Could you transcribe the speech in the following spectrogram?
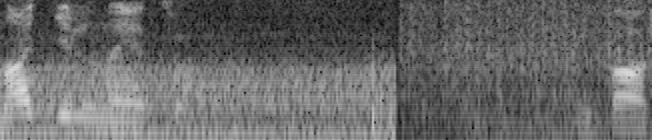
на дільницю. І так,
